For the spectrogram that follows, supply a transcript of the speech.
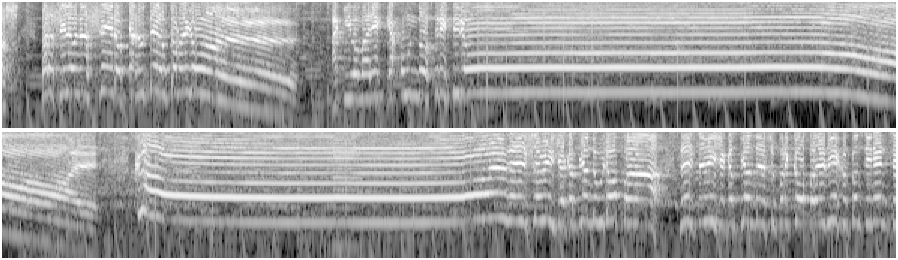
2. Barcelona 0, Canuté el autor del gol. Aquí va Maresca, 1, 2, 3, tiró. Del Sevilla campeón de la Supercopa del viejo continente,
